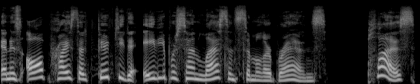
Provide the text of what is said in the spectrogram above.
And is all priced at 50 to 80% less than similar brands. Plus,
